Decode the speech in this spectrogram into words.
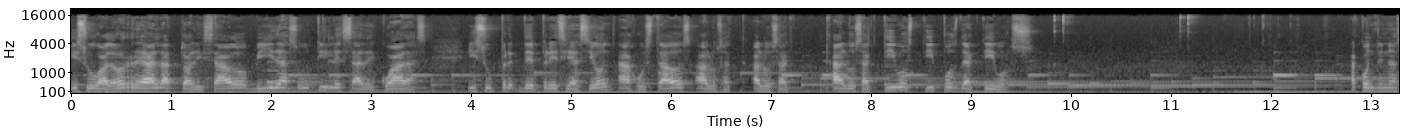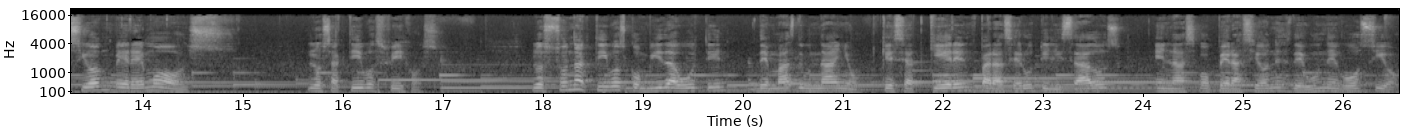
y su valor real actualizado, vidas útiles adecuadas y su depreciación ajustados a los, a los, a los activos tipos de activos. Continuación veremos los activos fijos. Los son activos con vida útil de más de un año que se adquieren para ser utilizados en las operaciones de un negocio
